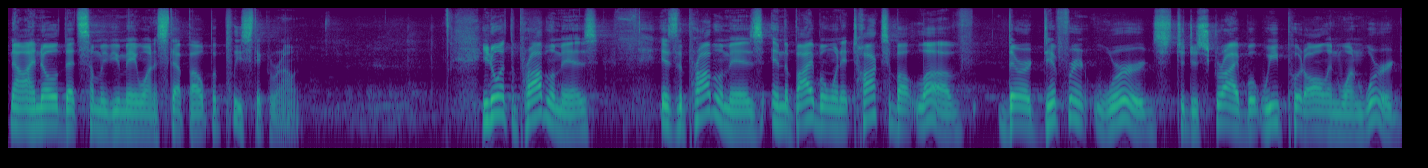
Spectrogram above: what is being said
Now I know that some of you may want to step out, but please stick around. You know what the problem is? Is the problem is in the Bible, when it talks about love, there are different words to describe what we put all in one word.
